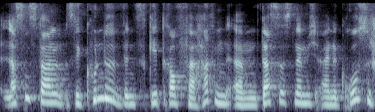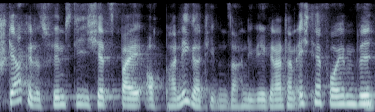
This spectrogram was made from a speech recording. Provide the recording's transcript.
lass uns da eine Sekunde, wenn es geht, drauf verharren. Ähm, das ist nämlich eine große Stärke des Films, die ich jetzt bei auch ein paar negativen Sachen, die wir genannt haben, echt hervorheben will.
